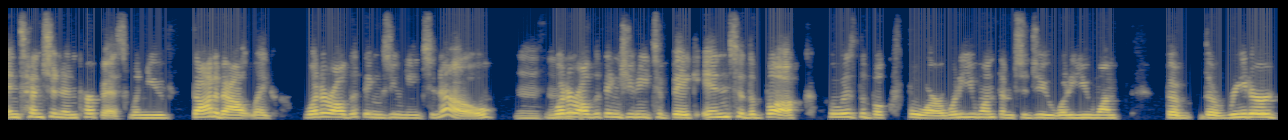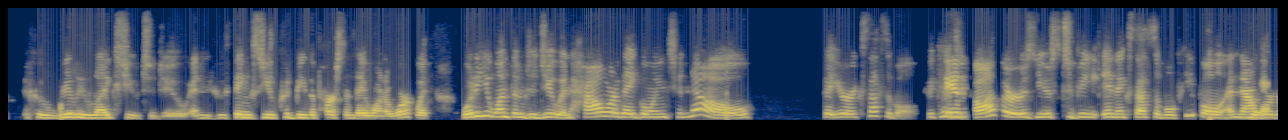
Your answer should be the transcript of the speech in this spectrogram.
intention and purpose, when you've thought about like what are all the things you need to know, what Mhm. are all the things you need to bake into the book who is the book for what do you want them to do what do you want the the reader who really likes you to do and who thinks you could be the person they want to work with what do you want them to do and how are they going to know that you're accessible because And- authors used to be inaccessible people and now we're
